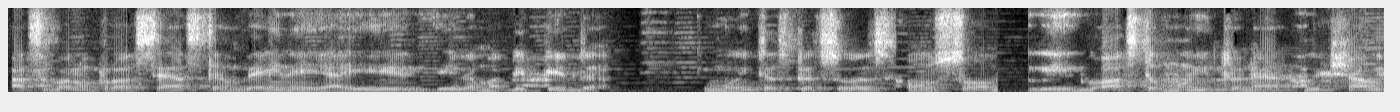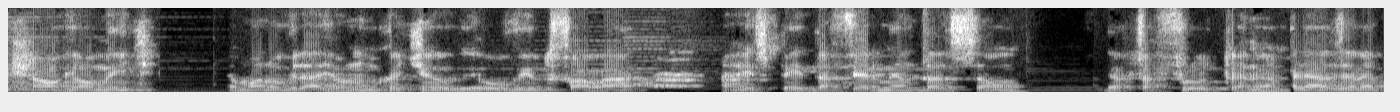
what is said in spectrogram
passa por um processo também, né, e aí vira uma bebida que muitas pessoas consomem e gostam muito, né? O chá, o chá realmente é uma novidade. Eu nunca tinha ouvido falar a respeito da fermentação dessa fruta, né? Aliás, ela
